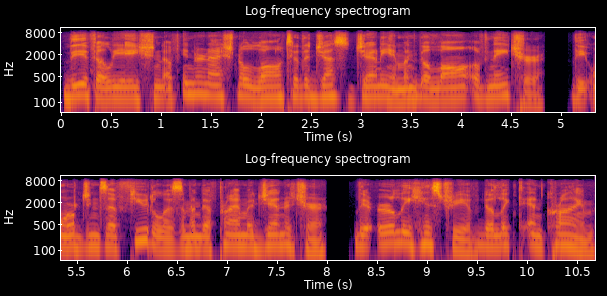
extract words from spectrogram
the affiliation of international law to the jus gentium and the law of nature, the origins of feudalism and of primogeniture, the early history of delict and crime,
